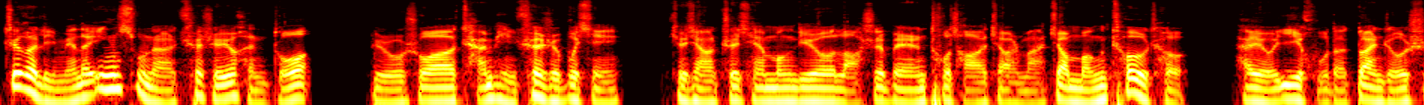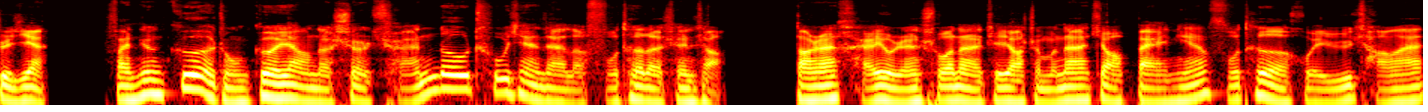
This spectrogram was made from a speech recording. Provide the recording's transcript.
这个里面的因素呢，确实有很多，比如说产品确实不行，就像之前蒙迪欧老是被人吐槽叫什么叫萌臭臭，还有翼虎的断轴事件。反正各种各样的事儿全都出现在了福特的身上，当然还有人说呢，这叫什么呢？叫百年福特毁于长安。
